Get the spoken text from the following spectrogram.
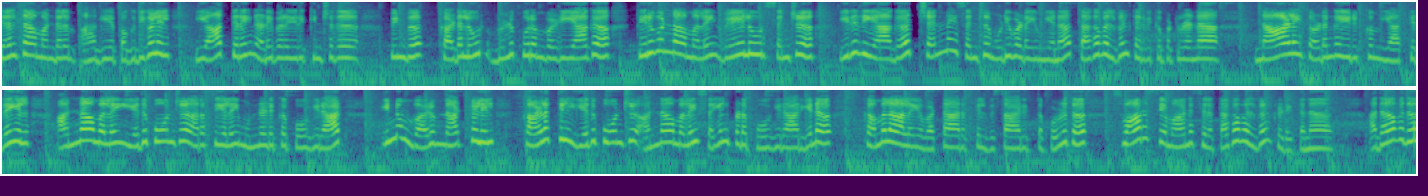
டெல்டா மண்டலம் ஆகிய பகுதிகளில் யாத்திரை நடைபெற இருக்கின்றது. பின்பு கடலூர் விழுப்புரம் வழியாக திருவண்ணாமலை வேலூர் சென்று இறுதியாக சென்னை சென்று முடிவடையும் என தகவல்கள் தெரிவிக்கப்பட்டுள்ளன. நாளை தொடங்க இருக்கும் யாத்திரையில் அண்ணாமலை எது போன்ற அரசியலை முன்னெடுக்கப் போகிறார்? இன்னும் வரும் நாட்களில் களத்தில் எது போன்று அண்ணாமலை செயல்பட போகிறார் என கமலாலய வட்டாரத்தில் விசாரித்த பொழுது சுவாரஸ்யமான சில தகவல்கள் கிடைத்தன. அதாவது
